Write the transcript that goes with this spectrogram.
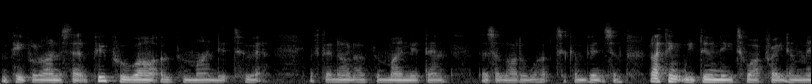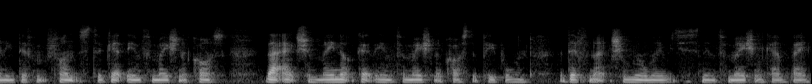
and people will understand. People who are open-minded to it. If they're not open-minded, then there's a lot of work to convince them. And I think we do need to operate on many different fronts to get the information across. That action may not get the information across to people, and a different action will, maybe just an information campaign.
